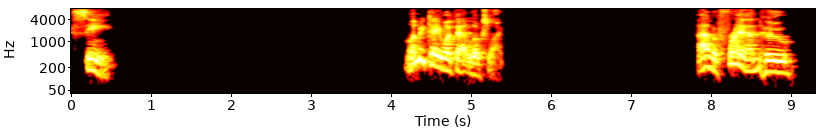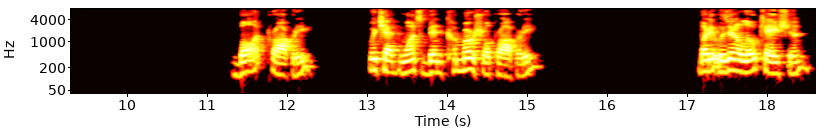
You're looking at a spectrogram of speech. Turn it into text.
scene. Let me tell you what that looks like. I have a friend who bought property which had once been commercial property, but it was in a location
